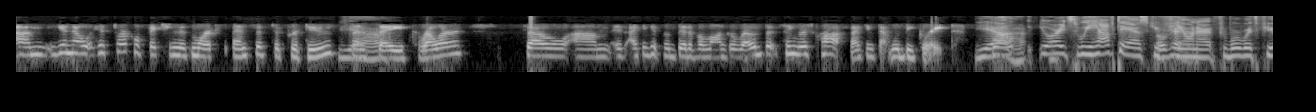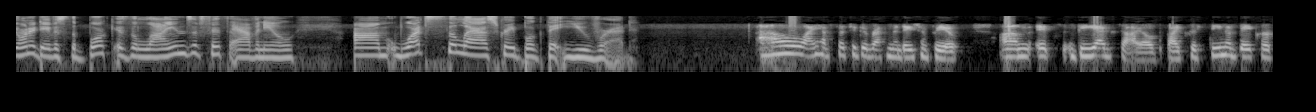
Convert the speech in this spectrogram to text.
Um, you know, historical fiction is more expensive to produce Yeah. than say thriller. So um, it, I think it's a bit of a longer road, but fingers crossed. I think that would be great. Yeah. Well, all right, so we have to ask you, Okay. Fiona. If we're with Fiona Davis. The book is The Lions of Fifth Avenue. Um, what's the last great book that you've read? Oh, I have such a good recommendation for you. Um, it's The Exiles by Christina Baker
